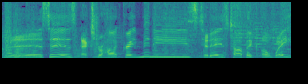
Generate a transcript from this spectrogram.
This is Extra Hot Great Minis. Today's topic Awake.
